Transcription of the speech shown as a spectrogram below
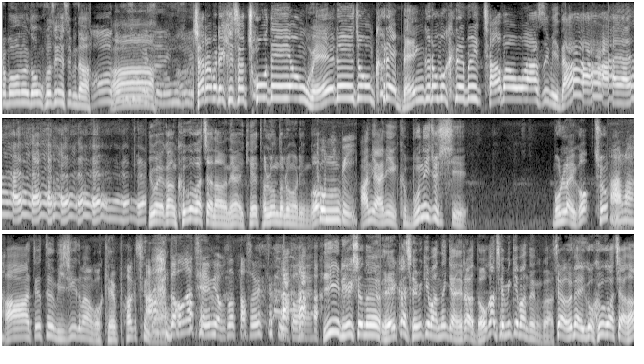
자, 여러분 오늘 너무 고생했습니다. 아 너무 수고했어. 너무 수고. 자 여러분 이렇게 해서 초대형 외래종 크랩 맹그로브 크랩을 잡아왔습니다 이거 약간 그거 같지 않아 그냥 이렇게 덜렁덜렁거리는 거? 좀비 아니 아니 그 문희준 씨 몰라 이거? 춤? 알아. 아 뜨뜻 미지근한 거 개빡친다 아 너가 재미없었다 솔직히 이거는 이 리액션은 내가 재밌게 만든 게 아니라 너가 재밌게 만드는 거야 자 은하 이거 그거 같지 않아?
